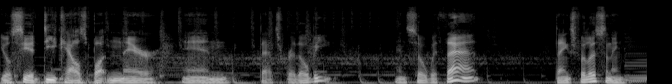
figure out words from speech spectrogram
you'll see a decals button there and that's where they'll be. And so, with that, thanks for listening.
